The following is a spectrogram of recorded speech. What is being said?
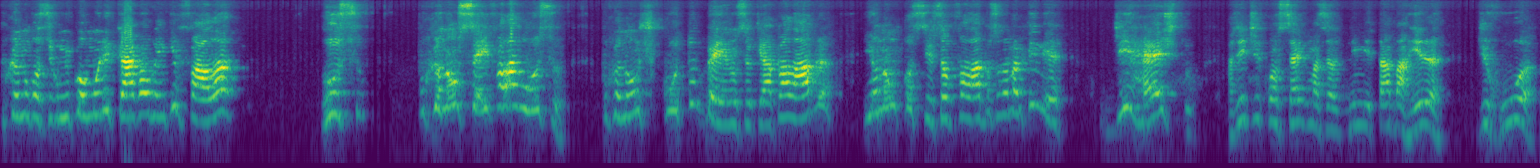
Porque eu não consigo me comunicar com alguém que fala russo. Porque eu não sei falar russo. Porque eu não escuto bem, não sei o que é a palavra. E eu não consigo, se eu falar, a pessoa não vai entender. De resto, a gente consegue, Marcelo, limitar a barreira de rua.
